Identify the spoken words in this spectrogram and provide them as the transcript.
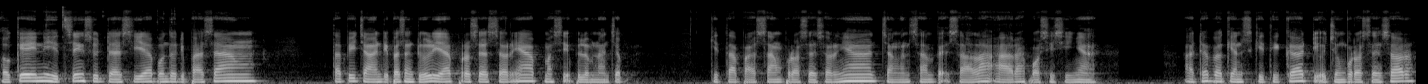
Oke, ini heatsink sudah siap untuk dipasang. Tapi jangan dipasang dulu ya, prosesornya masih belum nancep. Kita pasang prosesornya, jangan sampai salah arah posisinya. Ada bagian segitiga di ujung prosesor,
